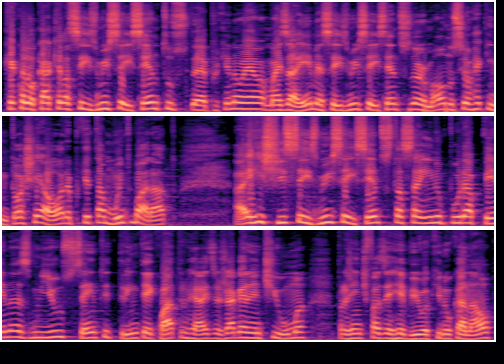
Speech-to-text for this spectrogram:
quer colocar aquela 6600, é, porque não é mais a M, é 6600 normal, no seu Hackintosh é a hora, porque tá muito barato. A RX 6600 está saindo por apenas R$ 1.134. Eu já garanti uma para a gente fazer review aqui no canal.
